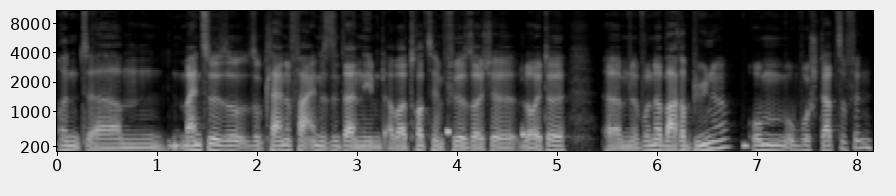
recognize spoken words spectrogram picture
Und ähm, meinst du, so, so kleine Vereine sind dann eben aber trotzdem für solche Leute ähm, eine wunderbare Bühne, um, um wo stattzufinden?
